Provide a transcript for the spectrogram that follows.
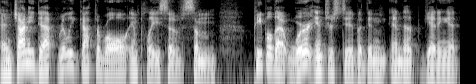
And Johnny Depp really got the role in place of some people that were interested but didn't end up getting it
